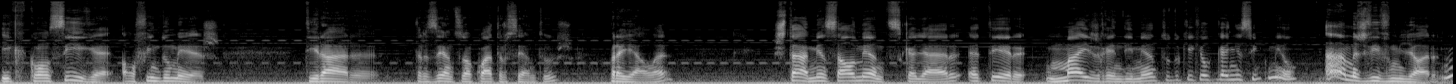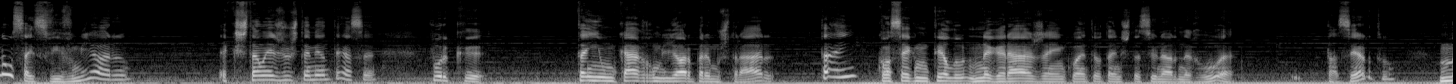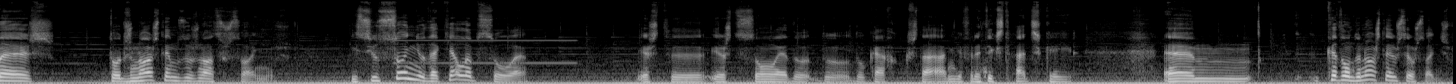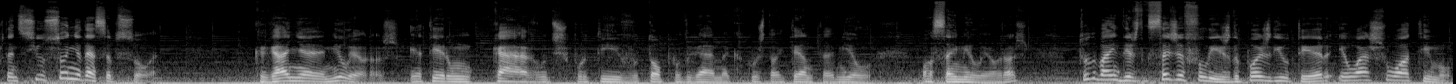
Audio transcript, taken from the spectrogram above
e que consiga, ao fim do mês, tirar 300 ou 400, para ela, está mensalmente, se calhar, a ter mais rendimento do que aquele que ganha 5 mil. Ah, mas vive melhor. Não sei se vive melhor. A questão é justamente essa. Porque tem um carro melhor para mostrar? Tem. Consegue metê-lo na garagem enquanto eu tenho de estacionar na rua? Está certo. Mas todos nós temos os nossos sonhos. E se o sonho daquela pessoa este, este som é do, do, do, carro que está à minha frente e que está a descair. Um, cada um de nós tem os seus sonhos. Portanto, se o sonho dessa pessoa que ganha mil euros é ter um carro desportivo topo de gama que custa 80 mil ou 100 mil euros, tudo bem, desde que seja feliz depois de o ter, eu acho ótimo.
